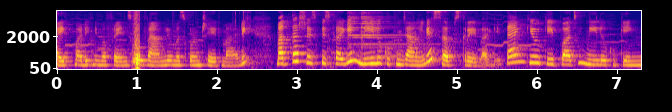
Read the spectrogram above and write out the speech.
ಲೈಕ್ ಮಾಡಿ, ನಿಮ್ಮ ಫ್ರೆಂಡ್ಸ್ಗೂ ಫ್ಯಾಮಿಲಿ ಮೆಂಬರ್ಸ್ಕೊಂಡು ಶೇರ್ ಮಾಡಿ. ಮತ್ತಷ್ಟು ರೆಸಿಪೀಸ್ಗಾಗಿ ನೀಲು ಕುಕಿಂಗ್ ಚಾನಲ್ಗೆ ಸಬ್ಸ್ಕ್ರೈಬ್ ಆಗಿ. Thank you keep watching Neelu cooking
